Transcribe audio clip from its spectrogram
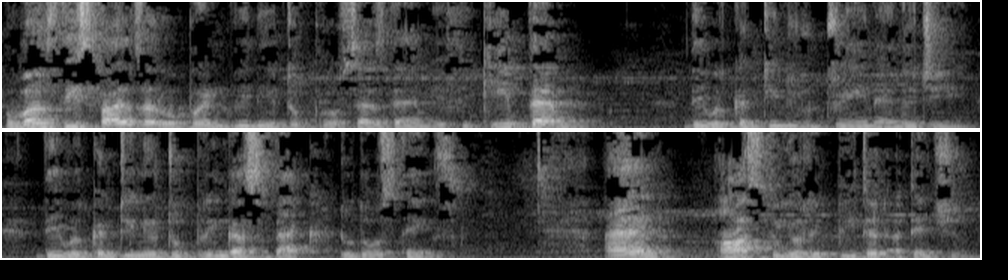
Once these files are opened, we need to process them. If we keep them, they will continue to drain energy. They will continue to bring us back to those things and ask for your repeated attention.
